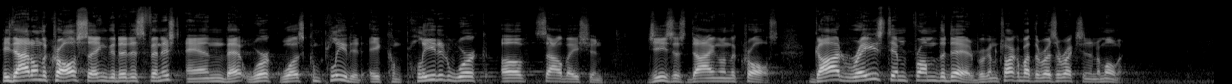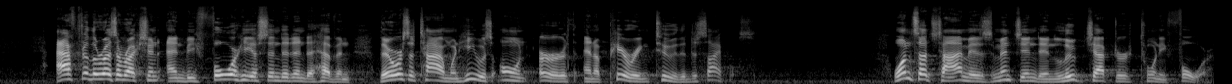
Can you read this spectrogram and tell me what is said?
He died on the cross saying that it is finished and that work was completed, a completed work of salvation. Jesus dying on the cross. God raised him from the dead. We're going to talk about the resurrection in a moment. After the resurrection and before he ascended into heaven, there was a time when he was on earth and appearing to the disciples. One such time is mentioned in Luke chapter 24.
